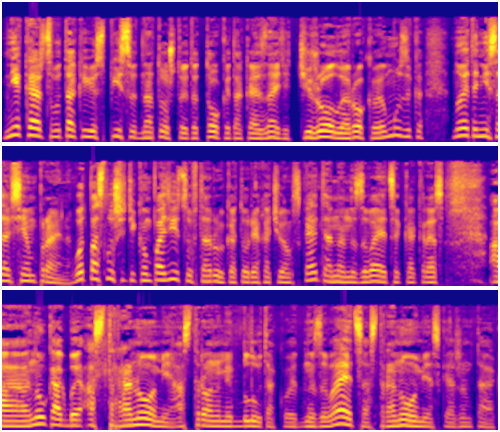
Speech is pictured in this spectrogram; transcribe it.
мне кажется, вот так ее списывать на то, что это только такая, знаете, тяжелая роковая музыка, но это не совсем правильно. Вот послушайте композицию вторую, которую я хочу вам сказать. Она называется как раз, а, ну, как бы астрономия, астрономи блу такое называется, астрономия, скажем так.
